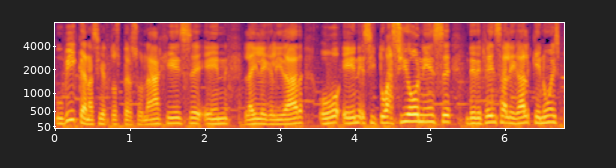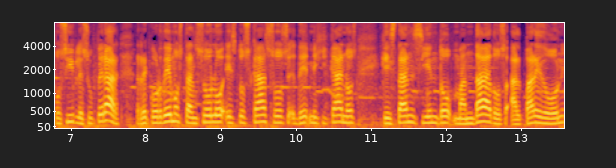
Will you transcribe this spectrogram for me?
ubican a ciertos personajes en la ilegalidad o en situaciones de defensa legal que no es posible superar. Recordemos tan solo estos casos de mexicanos que están siendo mandados al paredón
